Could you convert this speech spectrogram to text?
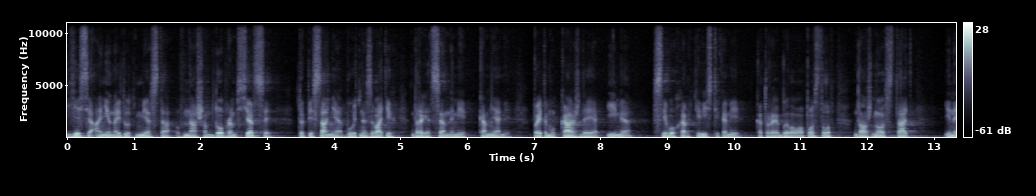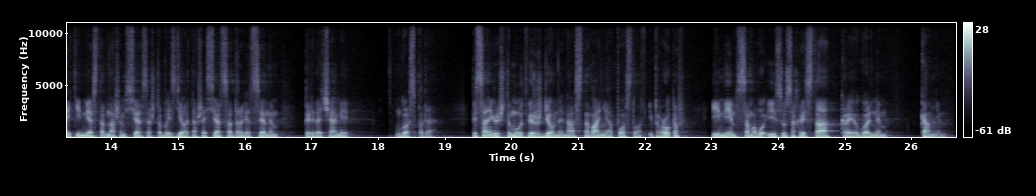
если они найдут место в нашем добром сердце, то Писание будет называть их драгоценными камнями. Поэтому каждое имя с его характеристиками, которое было у апостолов, должно стать и найти место в нашем сердце, чтобы сделать наше сердце драгоценным перед очами Господа. Писание говорит, что мы утверждены на основании апостолов и пророков и имеем самого Иисуса Христа краеугольным камнем –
